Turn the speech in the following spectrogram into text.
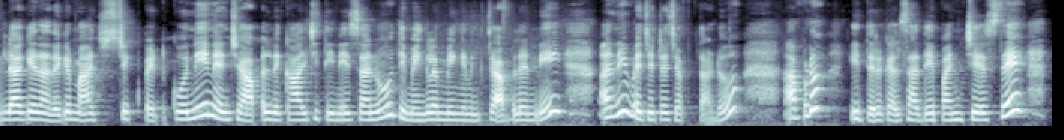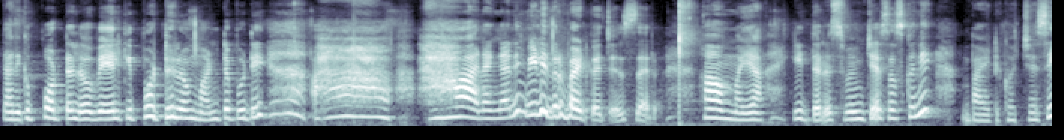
ఇలాగే నా దగ్గర మ్యాచ్ స్టిక్ పెట్టుకొని నేను చేపల్ని కాల్చి తినేసాను తిమింగలం మింగిన చేపలన్నీ అని వెజిట చెప్తాడు. అప్పుడు ఇద్దరు కలిసి అదే పని చేస్తే దానికి పొట్టలో వేలికి పొట్టలో మంట పుట్టి అనగానే వీళ్ళిద్దరు బయటకు వచ్చేస్తారు. అమ్మయ్య ఇద్దరు స్విమ్ చేసేసుకొని బయటకు వచ్చేసి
